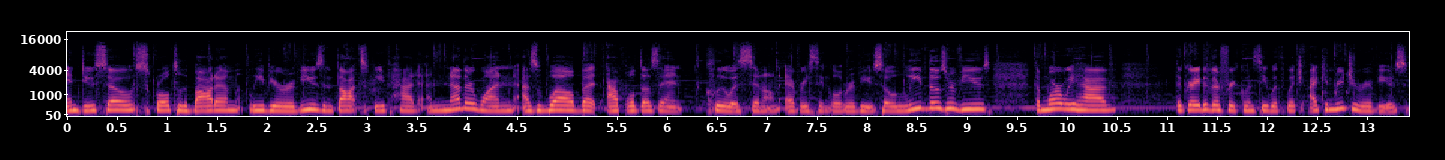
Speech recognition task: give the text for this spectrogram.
and do so. Scroll to the bottom, leave your reviews and thoughts. We've had another one as well, but Apple doesn't clue us in on every single review. So leave those reviews. The more we have, the greater the frequency with which I can read your reviews.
